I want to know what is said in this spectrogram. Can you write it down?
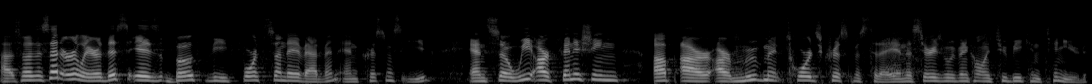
Uh, so, as I said earlier, this is both the fourth Sunday of Advent and Christmas Eve. And so we are finishing up our, our movement towards Christmas today in the series we've been calling To Be Continued.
